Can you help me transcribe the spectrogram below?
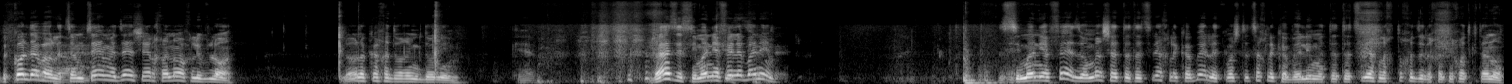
בכל דבר לצמצם את זה שיהיה לך נוח לבלוע. לא לקחת דברים גדולים. כן. ואז זה סימן יפה לבנים. זה סימן יפה, זה אומר שאתה תצליח לקבל את מה שאתה צריך לקבל אם אתה תצליח לחתוך את זה לחתיכות קטנות.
